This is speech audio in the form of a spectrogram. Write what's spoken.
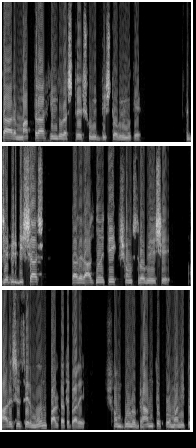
তার মাত্রা হিন্দু রাষ্ট্রের সুনির্দিষ্ট অভিমুখে। জেপির বিশ্বাস, তাদের রাজনৈতিক সংস্রবে এসে আরএসএস এর মন পাল্টাতে পারে। সম্পূর্ণ ভ্রান্ত প্রমাণিত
